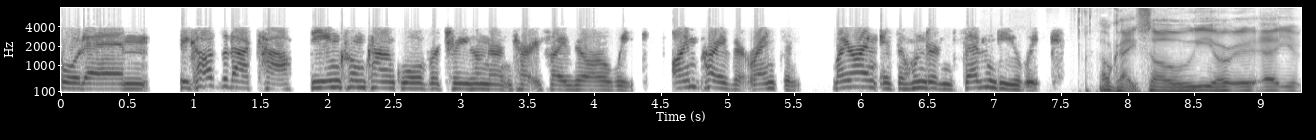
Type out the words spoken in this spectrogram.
But um, because of that cap, the income can't go over 335 euro a week. I'm private renting. My rent is 170 a week. Okay, so you're. Uh, you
